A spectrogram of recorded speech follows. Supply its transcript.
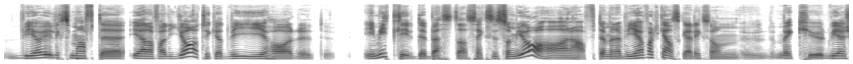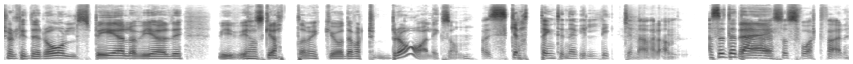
vi har ju liksom haft det, i alla fall jag tycker att vi har i mitt liv det bästa sexet som jag har haft. Jag menar, vi har varit ganska liksom, med kul, vi har kört lite rollspel och vi har, det, vi, vi har skrattat mycket och det har varit bra liksom. Skratta inte när vi ligger med varandra. Alltså det där Nej. har jag så svårt för.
